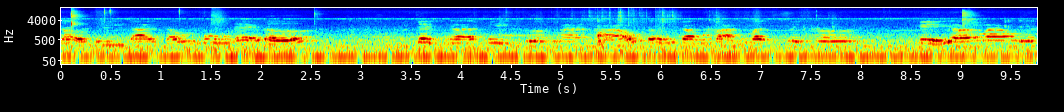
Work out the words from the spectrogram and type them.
đời vì đại tấu vu đệ tử trình ờ, thì phương thảo tự trần bản mệnh sinh cơ. Kỳ mau liên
